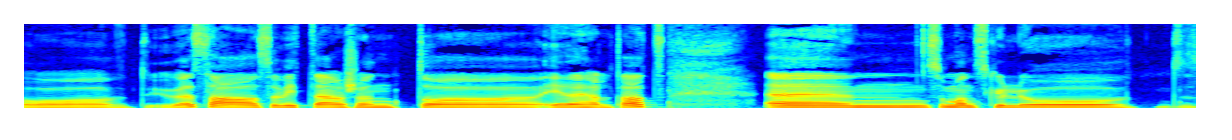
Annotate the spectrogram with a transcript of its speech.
og USA, så vidt jeg har skjønt, og i det hele tatt. Um, så man skulle jo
